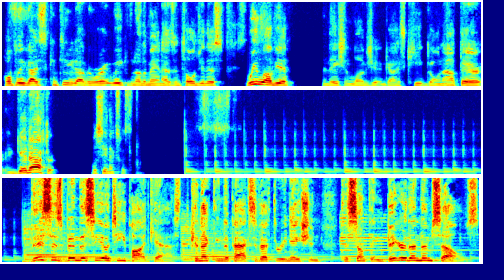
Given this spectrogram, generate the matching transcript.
Hopefully, you guys continue to have a great week. If another man hasn't told you this, we love you. The nation loves you. And guys, keep going out there and get after it. We'll see you next week. This has been the COT Podcast, connecting the PAX of F3 Nation to something bigger than themselves.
